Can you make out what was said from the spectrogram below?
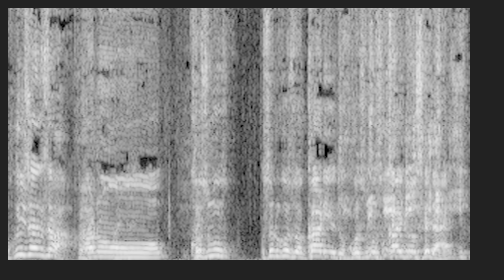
福井さんさ、あの、コスモ、それこそカリウとコスモス街道世代？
